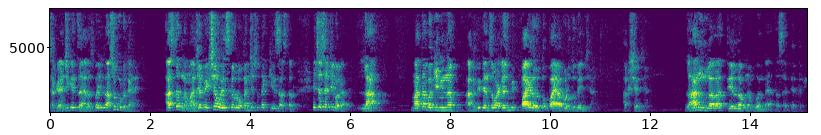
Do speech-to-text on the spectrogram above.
सगळ्यांचे केस जायलाच पाहिजे तर असं कुठं काय आहे? असतात ना माझ्यापेक्षा वयस्कर लोकांचे सुद्धा केस असतात. याच्यासाठी बघा ला माता भगिनींना अगदी त्यांचं वाटलं मी पाय धरतो पाया पडतो त्यांच्या अक्षरशः. लहान मुलाला तेल लावणं बंद आहे आता सध्या तरी.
